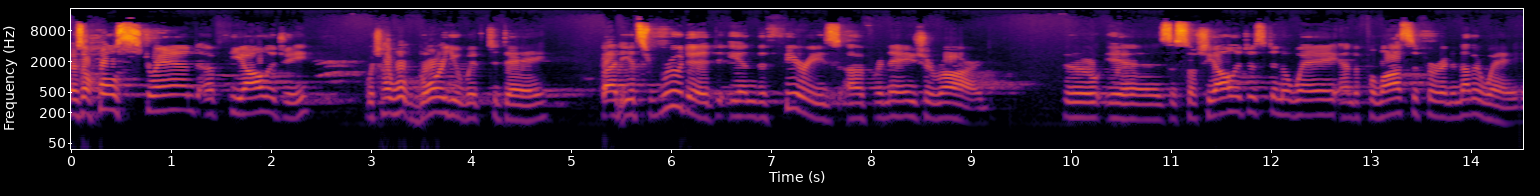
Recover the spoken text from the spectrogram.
There's a whole strand of theology, which I won't bore you with today, but it's rooted in the theories of Rene Girard, who is a sociologist in a way and a philosopher in another way.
